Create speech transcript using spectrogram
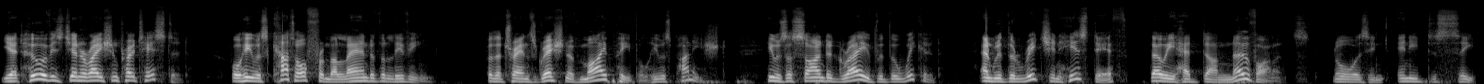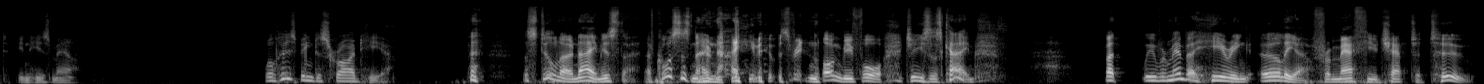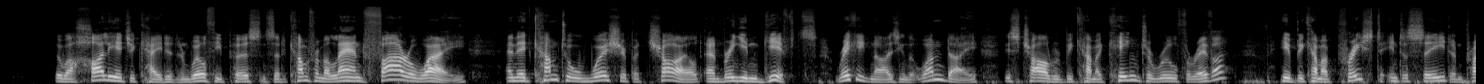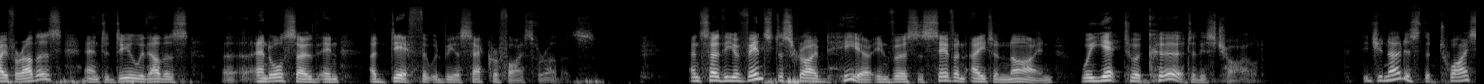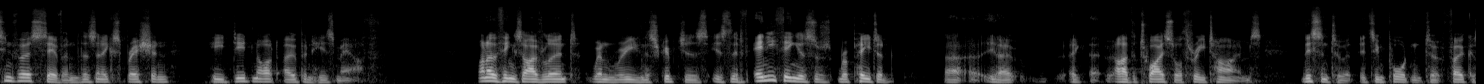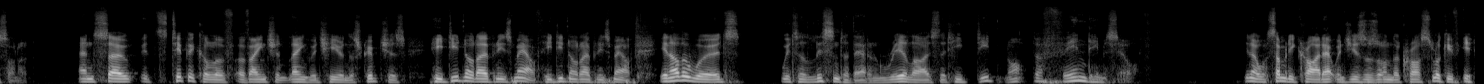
Yet who of his generation protested? For he was cut off from the land of the living. For the transgression of my people he was punished. He was assigned a grave with the wicked, and with the rich in his death, though he had done no violence, nor was in any deceit in his mouth. Well, who's being described here? there's still no name, is there? Of course, there's no name. It was written long before Jesus came. We remember hearing earlier from Matthew chapter 2 there were highly educated and wealthy persons that had come from a land far away and they'd come to worship a child and bring him gifts, recognizing that one day this child would become a king to rule forever. He'd become a priest to intercede and pray for others and to deal with others, uh, and also then a death that would be a sacrifice for others. And so the events described here in verses 7, 8, and 9 were yet to occur to this child. Did you notice that twice in verse 7 there's an expression, he did not open his mouth? One of the things I've learnt when reading the scriptures is that if anything is repeated, uh, you know, either twice or three times, listen to it. It's important to focus on it. And so it's typical of, of ancient language here in the scriptures. He did not open his mouth. He did not open his mouth. In other words, we're to listen to that and realize that he did not defend himself. You know, somebody cried out when Jesus was on the cross, Look, if, if,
